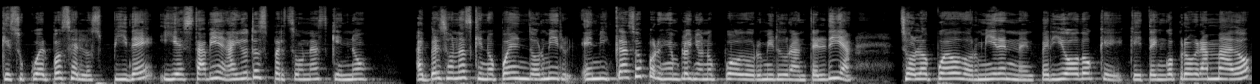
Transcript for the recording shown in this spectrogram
que su cuerpo se los pide y está bien. Hay otras personas que no. Hay personas que no pueden dormir. En mi caso, por ejemplo, yo no puedo dormir durante el día. Solo puedo dormir en el periodo que, que tengo programado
